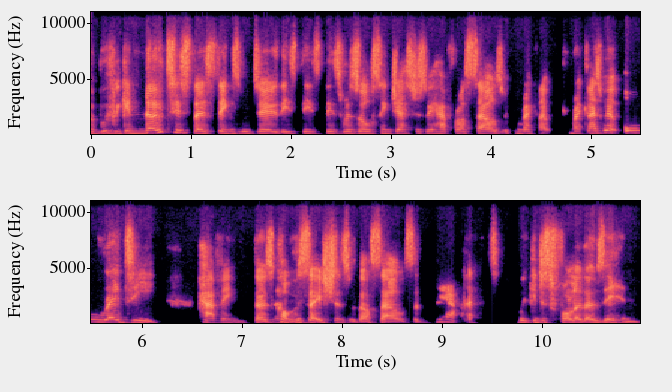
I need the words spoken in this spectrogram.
if we can notice those things we do, these these these resourcing gestures we have for ourselves, we can recognize, we can recognize we're already having those conversations with ourselves, and, yeah. and we can just follow those in.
